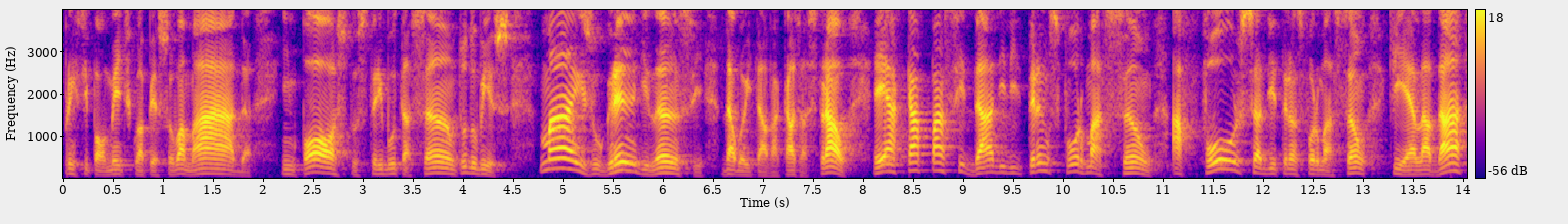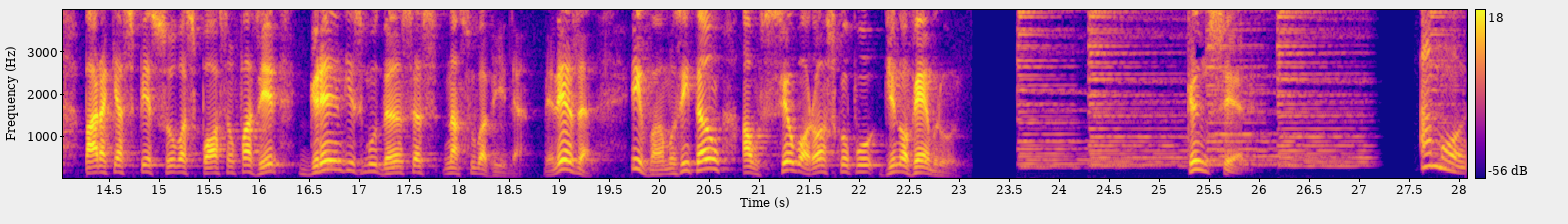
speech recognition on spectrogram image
principalmente com a pessoa amada, impostos, tributação, tudo isso. Mas o grande lance da oitava casa astral é a capacidade de transformação, a força de transformação que ela dá para que as pessoas possam fazer grandes mudanças na sua vida. Beleza? E vamos então ao seu horóscopo de novembro. Câncer. Amor.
